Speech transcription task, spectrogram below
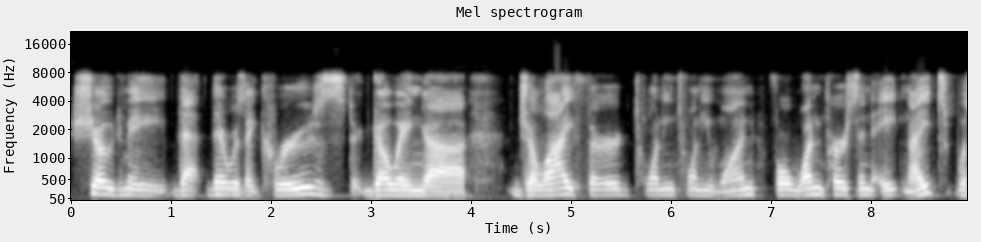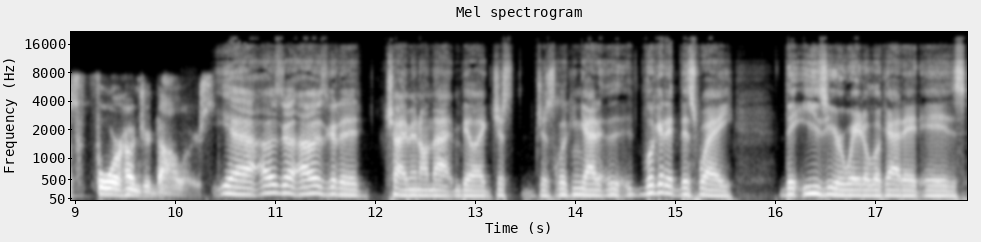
showed me that there was a cruise going uh July 3rd, 2021 for one person 8 nights was $400. Yeah, I was gonna, I was gonna chime in on that and be like, just just looking at it, look at it this way. The easier way to look at it is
